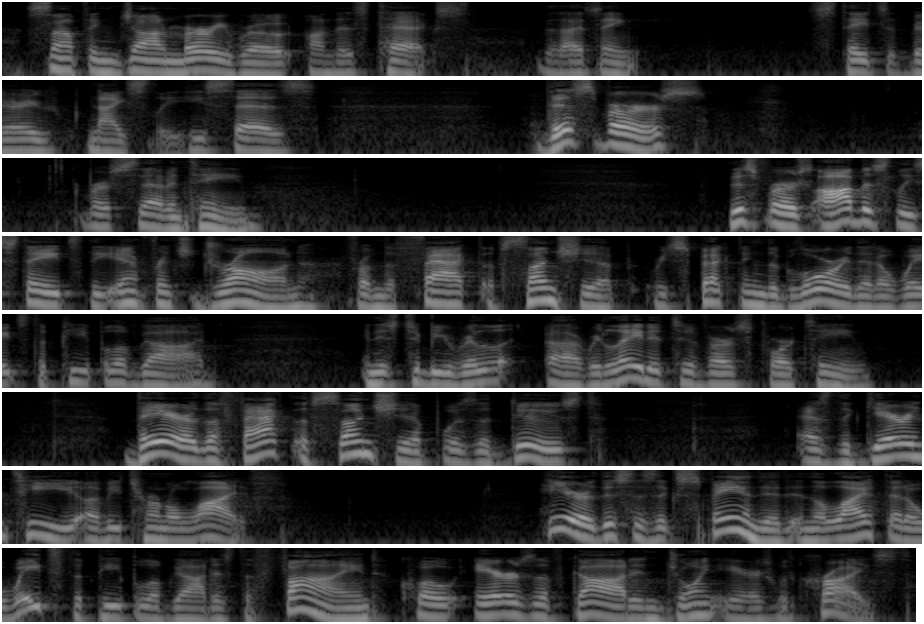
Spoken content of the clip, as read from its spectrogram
something John Murray wrote on this text that I think states it very nicely. He says, This verse, verse 17, this verse obviously states the inference drawn from the fact of sonship respecting the glory that awaits the people of God and is to be re- uh, related to verse 14. There, the fact of sonship was adduced as the guarantee of eternal life. Here, this is expanded, and the life that awaits the people of God is defined, quote, heirs of God and joint heirs with Christ.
